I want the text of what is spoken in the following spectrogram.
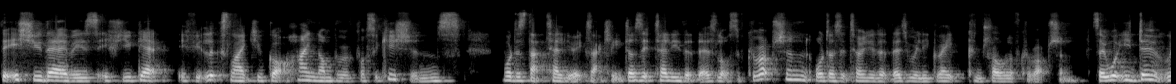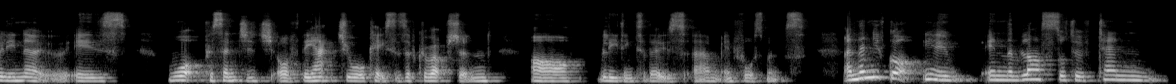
the issue there is if you get, if it looks like you've got a high number of prosecutions, what does that tell you exactly? Does it tell you that there's lots of corruption or does it tell you that there's really great control of corruption? So, what you don't really know is what percentage of the actual cases of corruption are leading to those um, enforcements. And then you've got, you know, in the last sort of 10,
